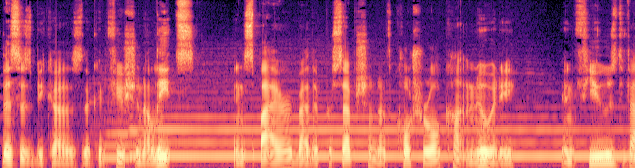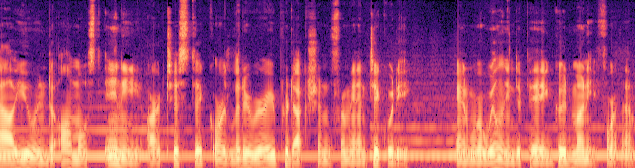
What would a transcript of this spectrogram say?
This is because the Confucian elites, inspired by the perception of cultural continuity, infused value into almost any artistic or literary production from antiquity, and were willing to pay good money for them.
